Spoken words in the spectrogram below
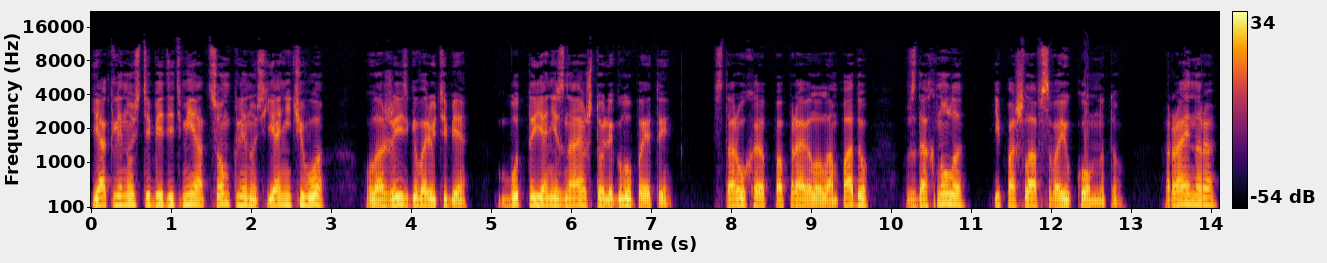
Я клянусь тебе детьми, отцом клянусь. Я ничего. Ложись, говорю тебе. Будто я не знаю, что ли, глупая ты». Старуха поправила лампаду, вздохнула и пошла в свою комнату. Райнера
